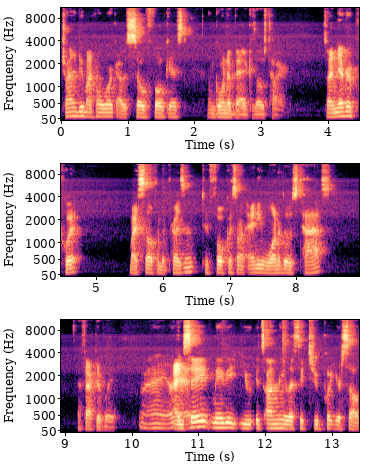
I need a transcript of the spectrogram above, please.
trying to do my homework, I was so focused on going to bed because I was tired. So I never put myself in the present to focus on any one of those tasks effectively. right. Okay. And say maybe you it's unrealistic to put yourself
